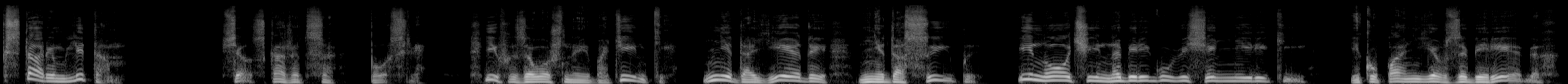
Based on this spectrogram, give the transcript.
к старым летам. Все скажется после. И фазоошные ботинки, недоеды, недосыпы, и ночи на берегу весенней реки, и купанье в заберегах,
